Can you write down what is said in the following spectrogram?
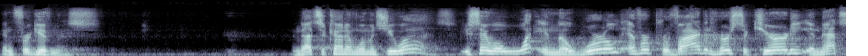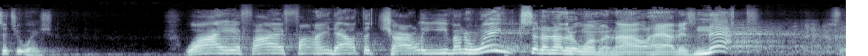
and forgiveness. And that's the kind of woman she was. You say, well, what in the world ever provided her security in that situation? Why, if I find out that Charlie even winks at another woman, I'll have his neck. See?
